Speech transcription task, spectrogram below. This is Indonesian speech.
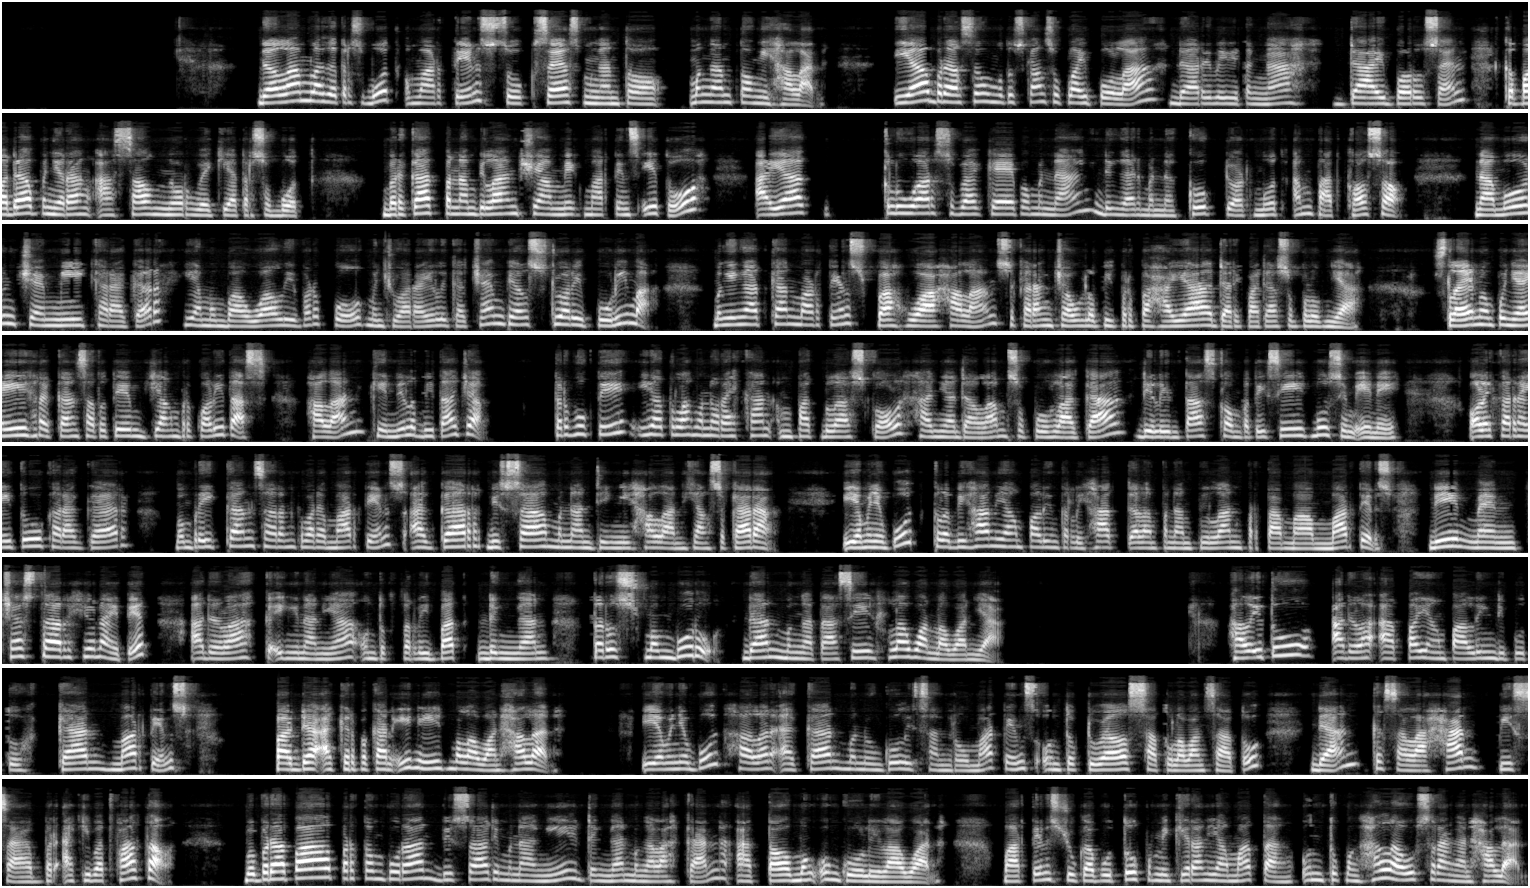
Dalam laga tersebut, Martin sukses mengantong, mengantongi Haaland. Ia berhasil memutuskan suplai bola dari lini tengah Dai Borusen kepada penyerang asal Norwegia tersebut. Berkat penampilan Ciamik Martins itu, Ajax keluar sebagai pemenang dengan menekuk Dortmund 4-0. Namun, Jamie Carragher yang membawa Liverpool menjuarai Liga Champions 2005 mengingatkan Martins bahwa Haaland sekarang jauh lebih berbahaya daripada sebelumnya. Selain mempunyai rekan satu tim yang berkualitas, Haaland kini lebih tajam. Terbukti ia telah menorehkan 14 gol hanya dalam 10 laga di lintas kompetisi musim ini. Oleh karena itu, Carragher memberikan saran kepada Martins agar bisa menandingi Haaland yang sekarang. Ia menyebut kelebihan yang paling terlihat dalam penampilan pertama Martins di Manchester United adalah keinginannya untuk terlibat dengan terus memburu dan mengatasi lawan-lawannya. Hal itu adalah apa yang paling dibutuhkan Martins pada akhir pekan ini melawan Haaland. Ia menyebut Haaland akan menunggu Lisandro Martins untuk duel satu lawan satu dan kesalahan bisa berakibat fatal Beberapa pertempuran bisa dimenangi dengan mengalahkan atau mengungguli lawan. Martins juga butuh pemikiran yang matang untuk menghalau serangan Haaland.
